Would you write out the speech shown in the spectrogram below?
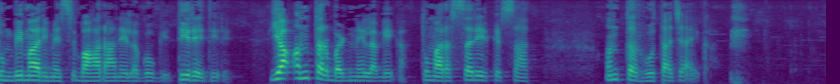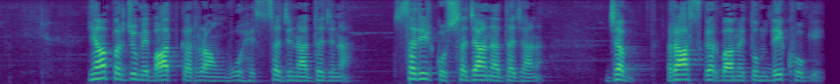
तुम बीमारी में से बाहर आने लगोगे धीरे धीरे या अंतर बढ़ने लगेगा, तुम्हारा शरीर के साथ अंतर होता जाएगा। यहाँ पर जो मैं बात कर रहा हूँ, वो है सजना धजना, शरीर को सजाना धजाना। जब रास गरबा में तुम देखोगे,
